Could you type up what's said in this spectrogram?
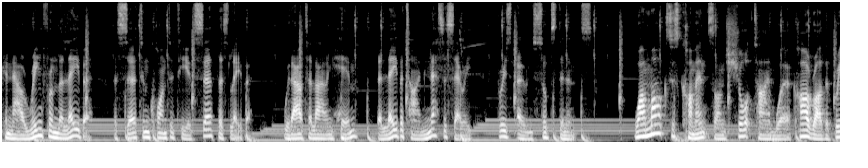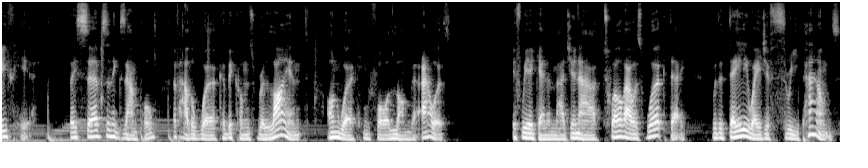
can now wring from the labour a certain quantity of surplus labour without allowing him the labour time necessary for his own subsistence. While Marx's comments on short-time work are rather brief here, they serve as an example of how the worker becomes reliant on working for longer hours. If we again imagine our 12 hours workday with a daily wage of £3,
